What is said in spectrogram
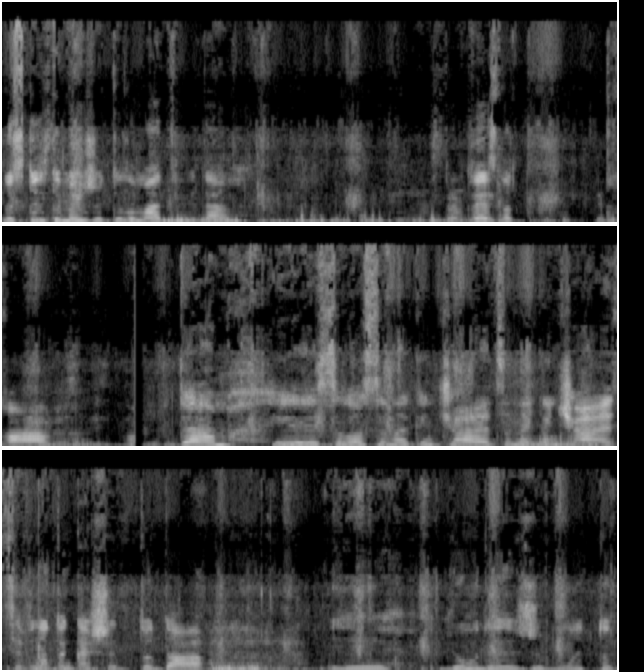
До скільки ми вже кілометрів йдемо? Приблизно два. Йдемо, і село все не кінчається, не кінчається, воно таке ще туди. І люди живуть тут.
